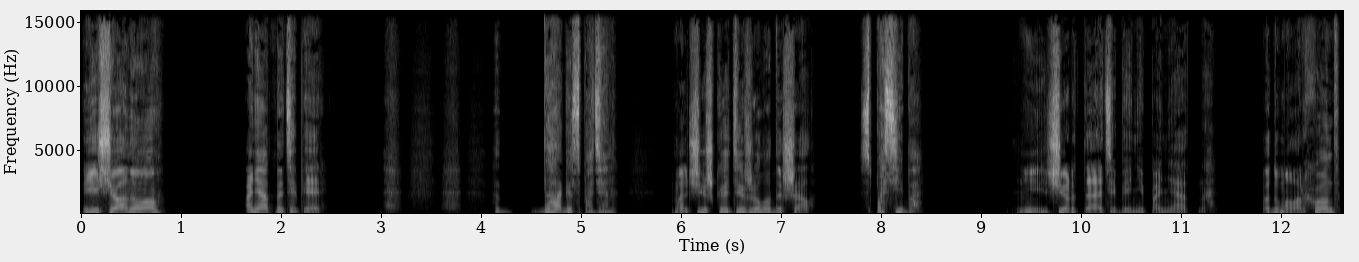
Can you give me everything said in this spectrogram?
Еще, ну? Понятно теперь? Да, господин. Мальчишка тяжело дышал. Спасибо. Ни черта тебе непонятно. — подумал Архонт,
